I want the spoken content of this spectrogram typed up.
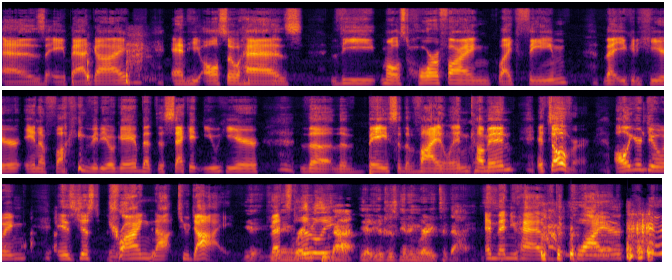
as a bad guy, and he also has the most horrifying like theme that you could hear in a fucking video game that the second you hear the the bass and the violin come in it's over all you're doing is just trying not to die. You're That's literally- to. Yeah, you're just getting ready to die. and then you have the choir.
